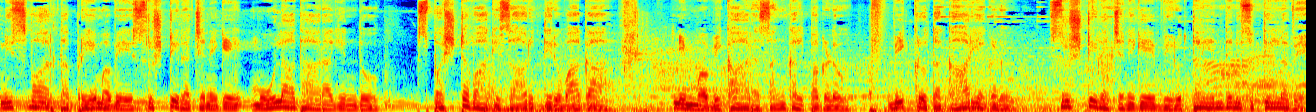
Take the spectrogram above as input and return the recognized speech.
ನಿಸ್ವಾರ್ಥ ಪ್ರೇಮವೇ ಸೃಷ್ಟಿ ರಚನೆಗೆ ಮೂಲಾಧಾರ ಎಂದು ಸ್ಪಷ್ಟವಾಗಿ ಸಾರುತ್ತಿರುವಾಗ ನಿಮ್ಮ ವಿಕಾರ ಸಂಕಲ್ಪಗಳು, ವಿಕೃತ ಕಾರ್ಯಗಳು ಸೃಷ್ಟಿ ರಚನೆಗೆ ವಿರುದ್ಧ ಎಂದೆನಿಸುತ್ತಿಲ್ಲವೇ?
